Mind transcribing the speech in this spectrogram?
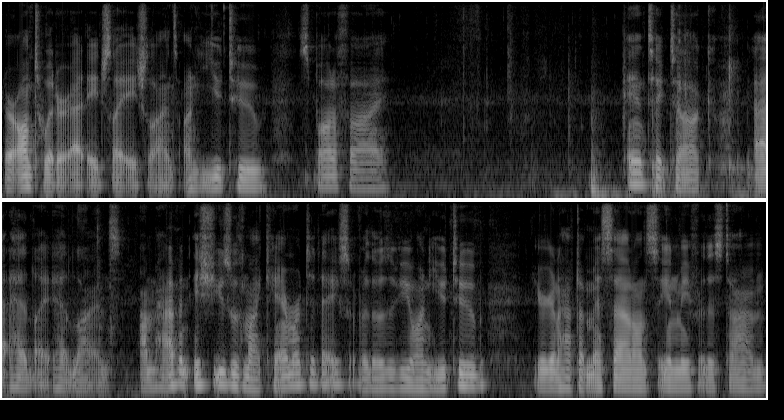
or on Twitter at HLightHlines, on YouTube, Spotify, and TikTok at Headlight Headlines. I'm having issues with my camera today, so for those of you on YouTube, you're gonna have to miss out on seeing me for this time.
